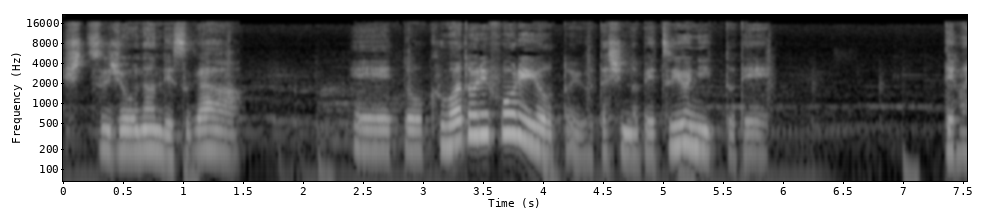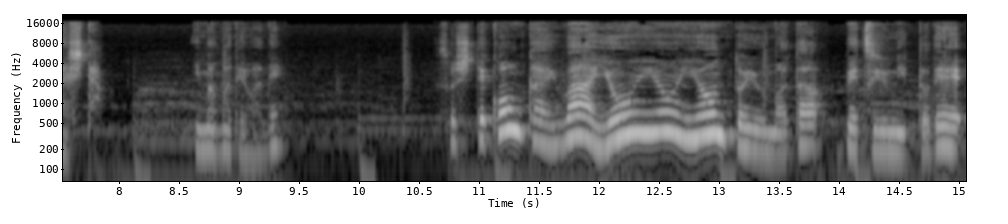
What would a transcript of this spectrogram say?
出場なんですが、えっ、ー、と、クワドリフォリオという私の別ユニットで出ました。今まではね。そして今回は444というまた別ユニットで、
